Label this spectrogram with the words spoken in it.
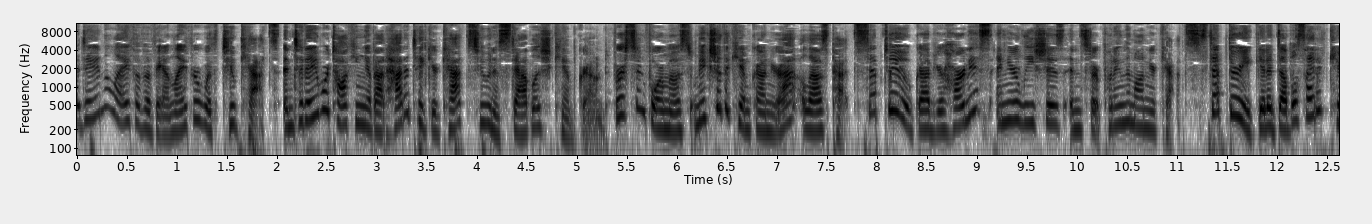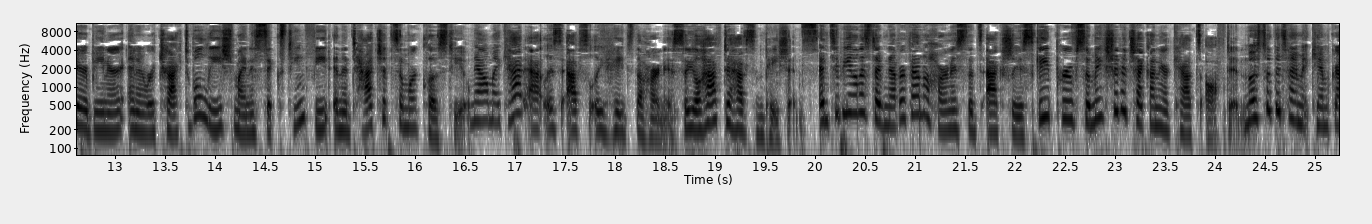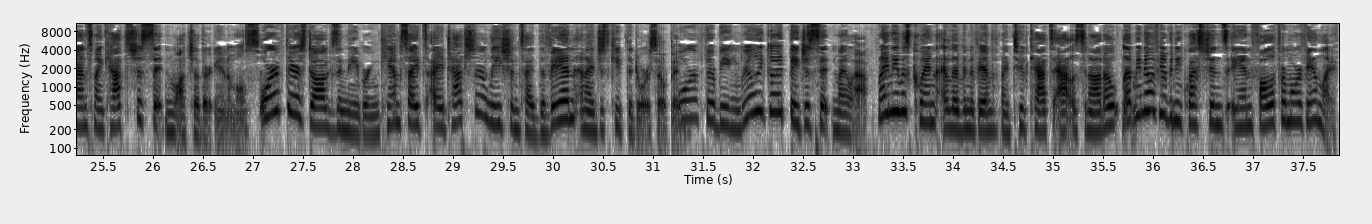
A day in the life of a van lifer with two cats, and today we're talking about how to take your cats to an established campground. First and foremost, make sure the campground you're at allows pets. Step two, grab your harness and your leashes and start putting them on your cats. Step three, get a double-sided carabiner and a retractable leash minus 16 feet and attach it somewhere close to you. Now, my cat Atlas absolutely hates the harness, so you'll have to have some patience. And to be honest, I've never found a harness that's actually escape-proof, so make sure to check on your cats often. Most of the time at campgrounds, my cats just sit and watch other animals. Or if there's dogs in neighboring campsites, I attach their leash inside the van and I just keep the doors open. Or if they're being really good, they just sit in my lap. My name is Quin. I live in a van with my two cats, Atlas and Otto. Let me know if you have any questions and follow for more van life.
